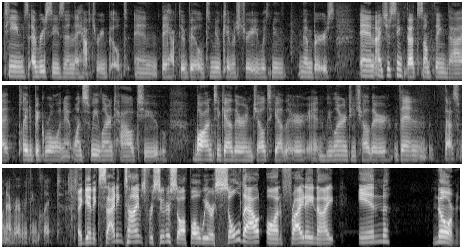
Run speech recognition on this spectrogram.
teams every season they have to rebuild and they have to build new chemistry with new members. And I just think that's something that played a big role in it. Once we learned how to bond together and gel together and we learned each other, then that's whenever everything clicked. Again, exciting times for Sooner softball. We are sold out on Friday night in Norman.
